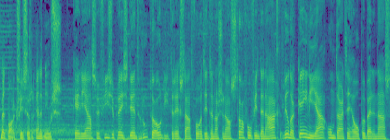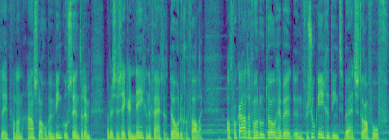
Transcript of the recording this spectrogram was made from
Met Mark Visser en het nieuws. Keniaanse vicepresident Ruto, die terecht staat voor het internationaal strafhof in Den Haag... wil naar Kenia om daar te helpen bij de nasleep van een aanslag op een winkelcentrum. Daarbij zijn zeker 59 doden gevallen. Advocaten van Ruto hebben een verzoek ingediend bij het strafhof.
